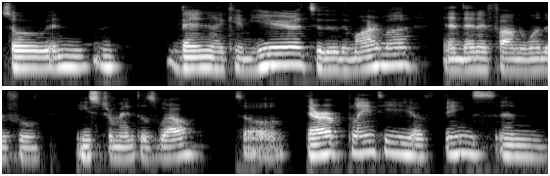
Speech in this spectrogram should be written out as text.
So and then I came here to do the Marma, and then I found a wonderful instrument as well. So there are plenty of things, and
